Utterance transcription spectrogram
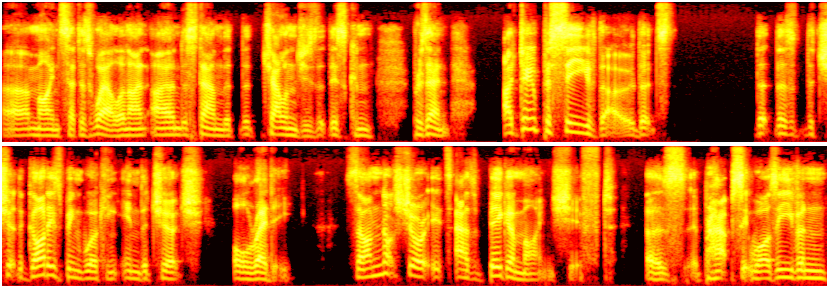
uh, mindset as well, and I, I understand that the challenges that this can present. I do perceive though that that there's the ch- the God has been working in the church already, so I'm not sure it's as big a mind shift as perhaps it was even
